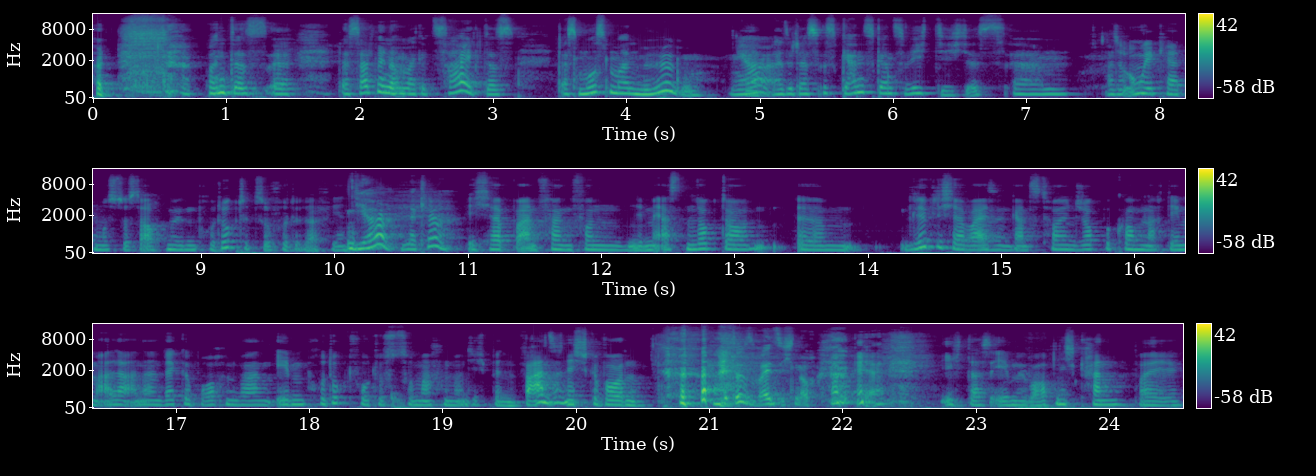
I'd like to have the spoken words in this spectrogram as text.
konnte. Und das, äh, das hat mir nochmal gezeigt, dass das muss man mögen. Ja, Ja. also das ist ganz, ganz wichtig. Das, ähm, also umgekehrt musst du es auch mögen, Produkte zu fotografieren. ja, na klar. Ich habe Anfang von dem ersten Lockdown ähm, glücklicherweise einen ganz tollen Job bekommen, nachdem alle anderen weggebrochen waren, eben Produktfotos zu machen. Und ich bin wahnsinnig geworden. das weiß ich noch. Ja. ich das eben überhaupt nicht kann, weil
